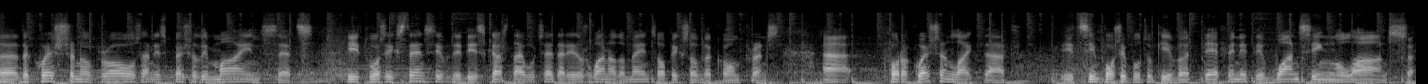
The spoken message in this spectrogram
Uh, the question of roles and especially mindsets, it was extensively discussed. I would say that it was one of the main topics of the conference. Uh, for a question like that, it's impossible to give a definitive one single answer.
